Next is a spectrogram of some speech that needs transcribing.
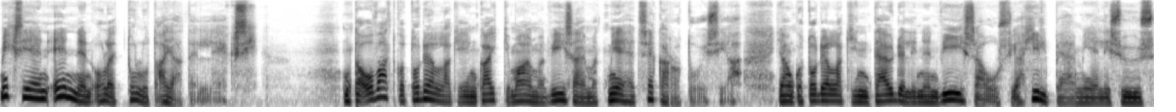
miksi en ennen ole tullut ajatelleeksi? Mutta ovatko todellakin kaikki maailman viisaimmat miehet sekarotuisia? Ja onko todellakin täydellinen viisaus ja hilpeämielisyys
